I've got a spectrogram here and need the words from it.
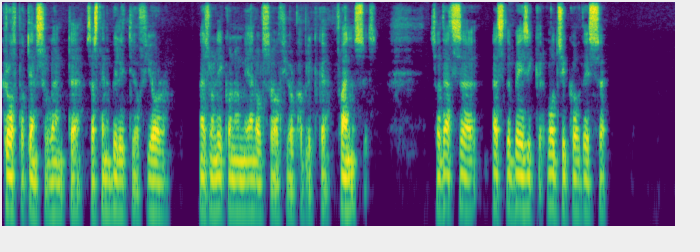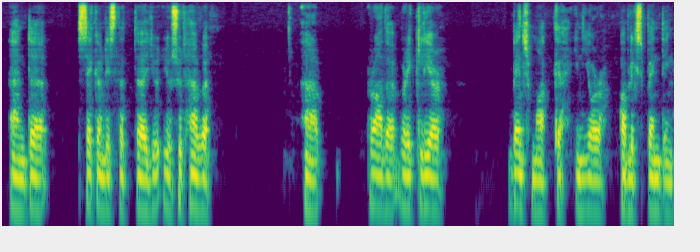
growth potential and uh, sustainability of your national economy and also of your public uh, finances. So that's uh, that's the basic logic of this. and second is that you you should have a, a rather very clear benchmark in your public spending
